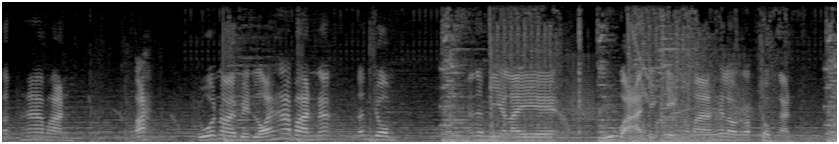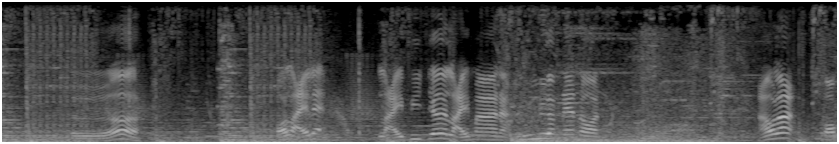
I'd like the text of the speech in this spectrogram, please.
สัก5,000ไปดูหน่อยเบ็ดร้อยห้าพันนะท่านผู้ชมน่าจะมีอะไรหรือหวาเจ๋งๆออกมาให้เรารับชมกัน เออขอไหลแหละไหลฟีเจอร์ไหลมาน่ะรู้เรื่องแน่นอน เอาละกล่อง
